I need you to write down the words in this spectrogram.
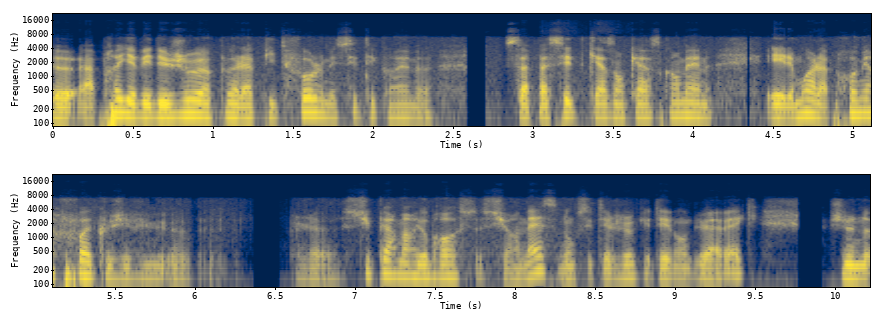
Euh, après, il y avait des jeux un peu à la Pitfall, mais c'était quand même, euh, ça passait de case en case quand même. Et moi, la première fois que j'ai vu euh, le Super Mario Bros sur NES, donc c'était le jeu qui était vendu avec, je ne,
